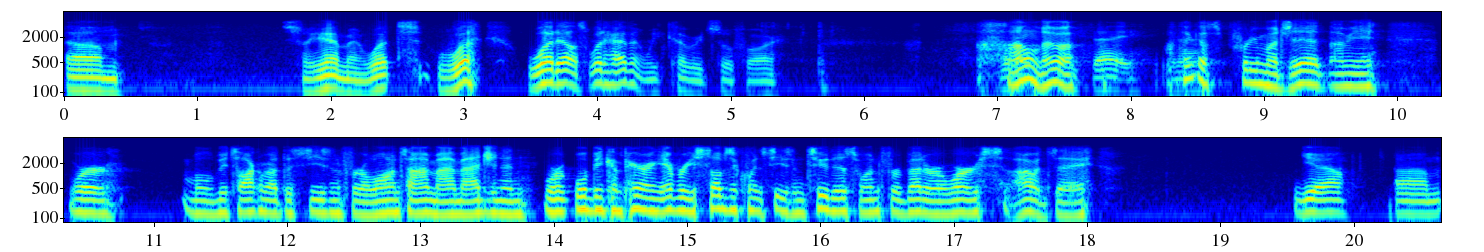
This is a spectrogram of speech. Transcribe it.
Um. So yeah, man. What what what else? What haven't we covered so far? What I don't know. else can we say, you I think that's pretty much it. I mean, we're we'll be talking about this season for a long time, I imagine, and we're, we'll be comparing every subsequent season to this one for better or worse. I would say. Yeah. Um,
